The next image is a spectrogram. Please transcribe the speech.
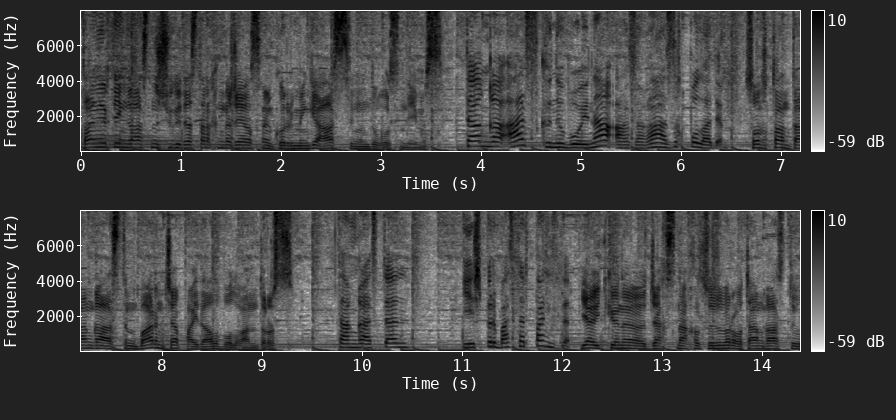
Таңертеңгі асын ішуге дастарханға жайғасқан көрерменге ас сіңімді болсын дейміз. Таңғы ас күні бойына ағзаға азық болады. Сондықтан таңғы астың барынша пайдалы болған дұрыс. Таңғы астан ешбір бас тартпаңыздар. Иә өйткені жақсы нақыл сөзі бар ғой таңғы асты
